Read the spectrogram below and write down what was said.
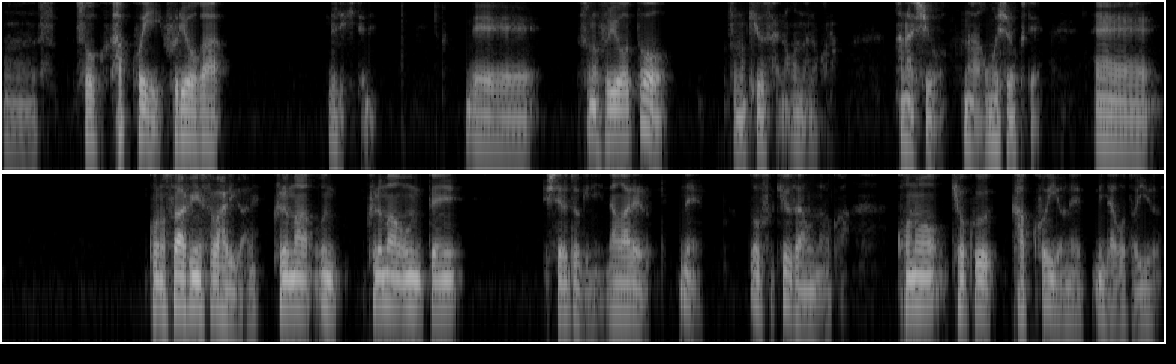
うん、すごくかっこいい不良が出てきてね。で、その不良と、その9歳の女の子の話を、が面白くて、えーこのサーフィンサファリがね、車、うん、車を運転してる時に流れる。ね。どうする ?9 歳の女の子が、この曲かっこいいよね、みたいなことを言う。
